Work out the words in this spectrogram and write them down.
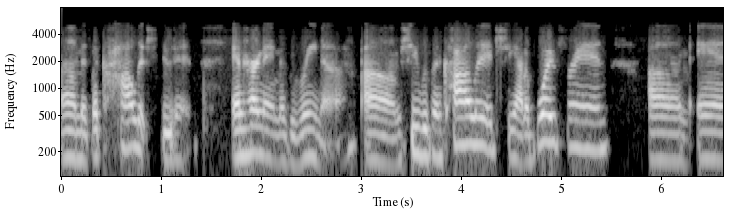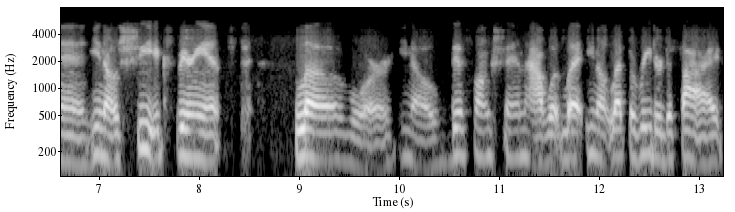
um, is a college student, and her name is Rena. Um, she was in college, she had a boyfriend, um, and, you know, she experienced love or, you know, dysfunction. I would let, you know, let the reader decide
